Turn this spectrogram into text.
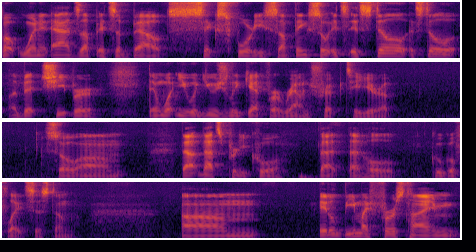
but when it adds up, it's about six forty something. So it's it's still it's still a bit cheaper than what you would usually get for a round trip to Europe. So um, that that's pretty cool. That that whole Google Flight system. Um, it'll be my first time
